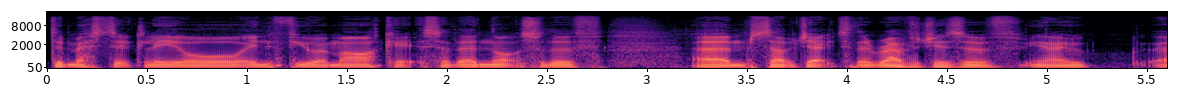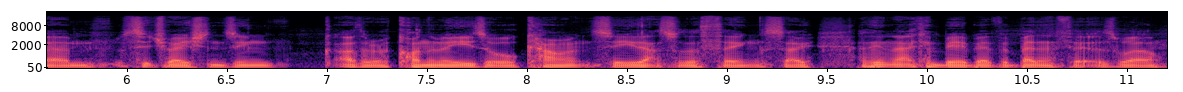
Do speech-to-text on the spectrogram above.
domestically or in fewer markets, so they're not sort of um, subject to the ravages of you know um, situations in other economies or currency, that sort of thing. So I think that can be a bit of a benefit as well.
